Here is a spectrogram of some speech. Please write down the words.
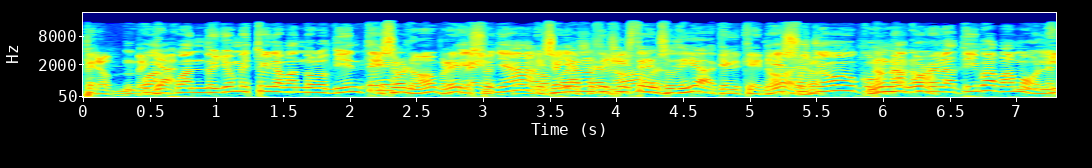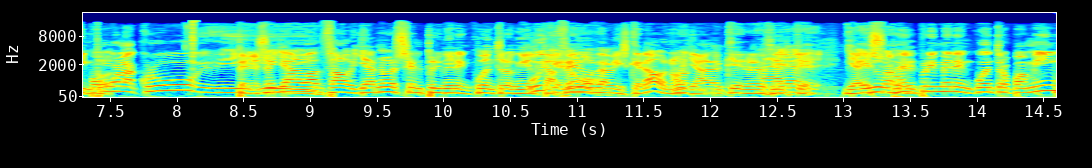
pero Cu- ya- cuando yo me estoy lavando los dientes, Eso no, hombre. eso ya, eso ya nos dijiste en su día que, que no. eso, yo con no, una no. correlativa, vamos, le pongo la cruz y Pero eso ya ha avanzado, ya no es el primer encuentro en el Uy, café no. donde habéis quedado, ¿no? Ya quiero decir que ya eso un es el primer encuentro para mí.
